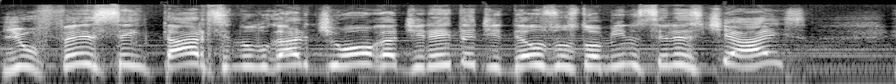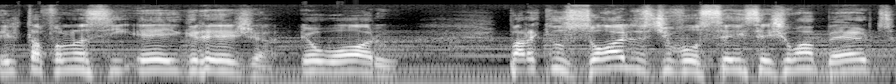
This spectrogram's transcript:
e o fez sentar-se no lugar de honra à direita de Deus nos domínios celestiais. Ele está falando assim: ei, igreja, eu oro para que os olhos de vocês sejam abertos,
